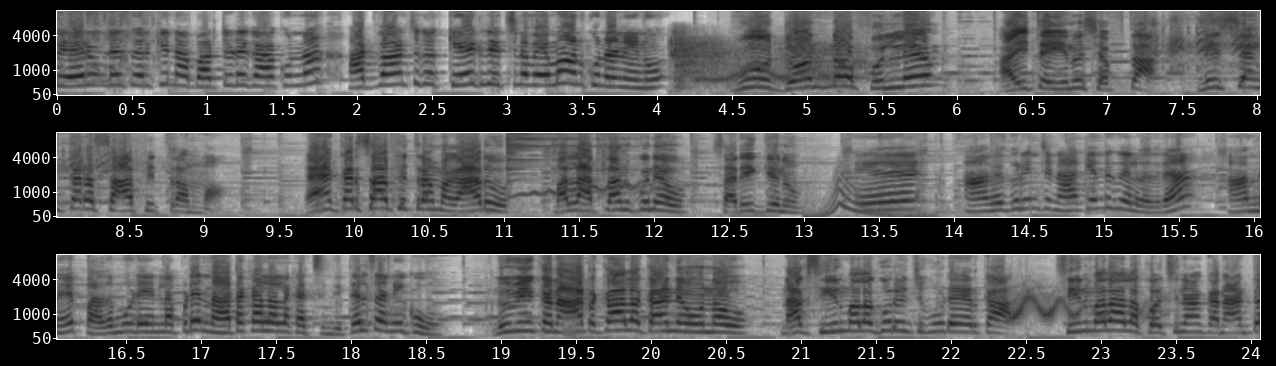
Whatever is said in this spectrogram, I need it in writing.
పేరు ఉండేసరికి నా బర్త్డే కాకుండా అడ్వాన్స్గా కేక్ తెచ్చినవేమో అనుకున్నా నేను. ఊ డోంట్ నో ఫుల్ నేమ్ అయితే ఇను చెప్తా. నీ శంకర సాఫిత్రమ్మ. యాంకర్ సాఫిత్రమ్మ గారు మళ్ళీ అట్లా అనుకునేవు. సరిగ్గిను ఏ ఆమె గురించి నాకెందుకు తెలియదురా ఆమె పదమూడేళ్ళప్పుడే నాటకాలకు వచ్చింది. తెలుసా నీకు? నువ్వు ఇంకా నాటకాల కానే ఉన్నావు. నాకు సినిమాల గురించి కూడా ఎరక సినిమాలకు వచ్చినాక నాట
